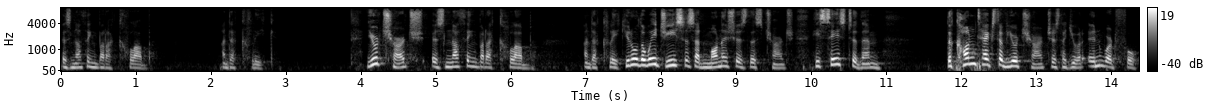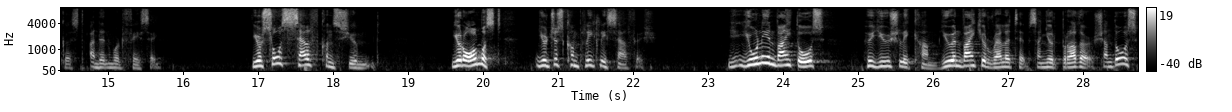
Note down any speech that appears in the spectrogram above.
is nothing but a club and a clique. Your church is nothing but a club and a clique. You know, the way Jesus admonishes this church, he says to them, the context of your church is that you are inward focused and inward facing. You're so self consumed. You're almost, you're just completely selfish. You only invite those who usually come. You invite your relatives and your brothers and those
